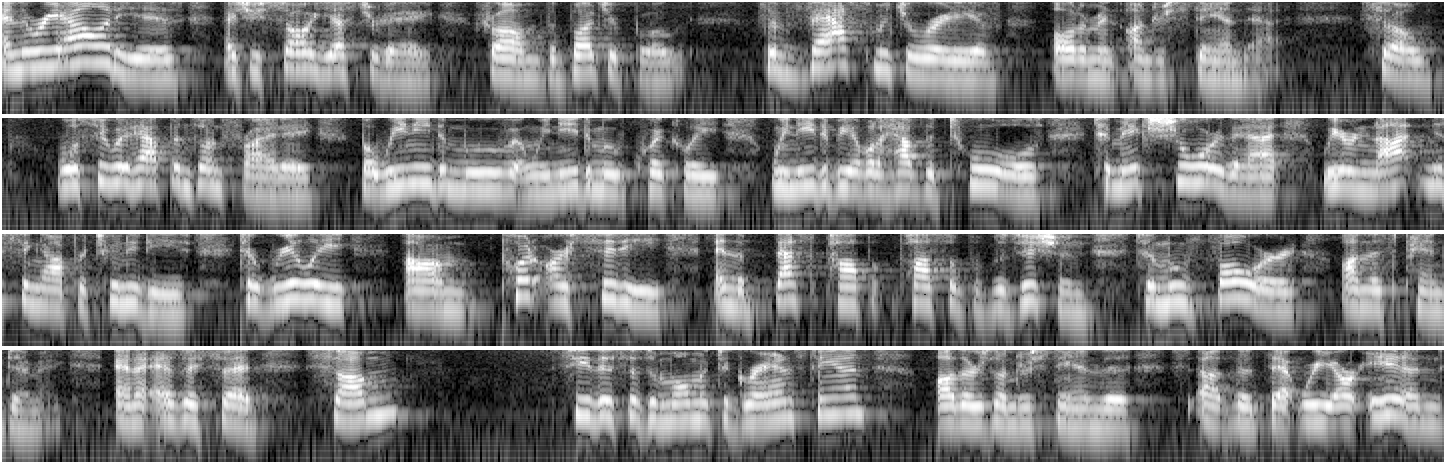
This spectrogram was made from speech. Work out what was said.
And the reality is, as you saw yesterday from the budget vote, the vast majority of aldermen understand that. So we'll see what happens on Friday, but we need to move and we need to move quickly. We need to be able to have the tools to make sure that we are not missing opportunities to really um, put our city in the best possible position to move forward on this pandemic. And as I said, some see this as a moment to grandstand. Others understand the, uh, that, that we are in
